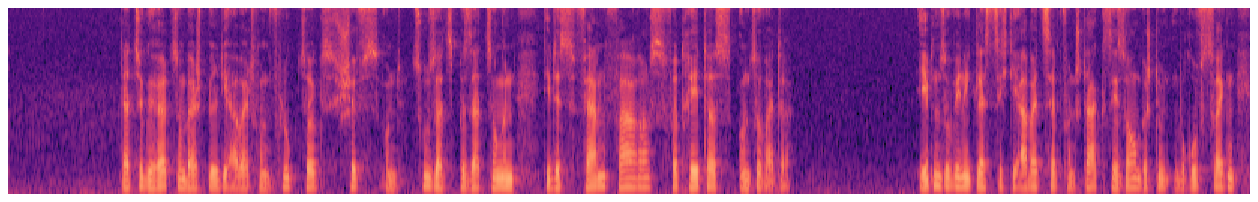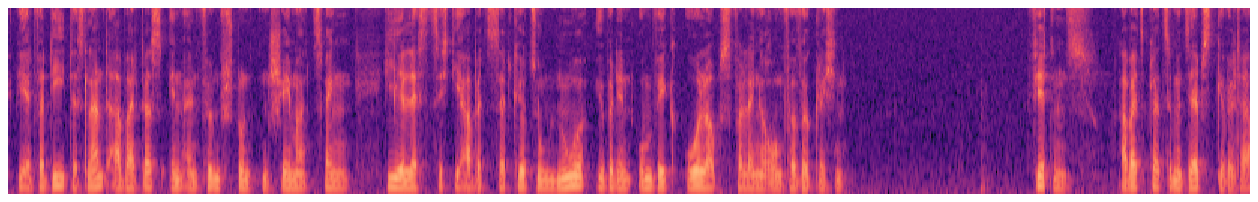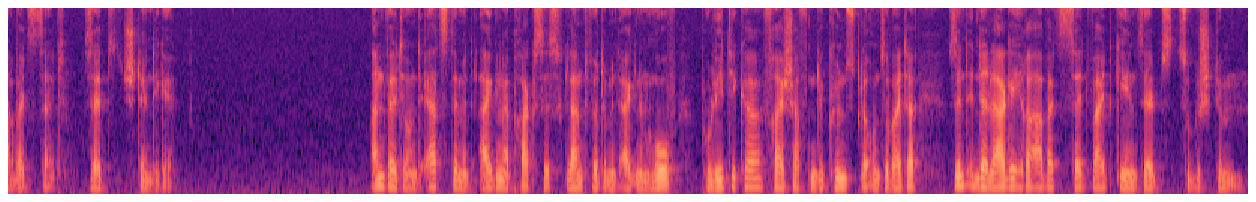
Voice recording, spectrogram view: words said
Dazu gehört zum Beispiel die Arbeit von Flugzeugs-, Schiffs- und Zusatzbesatzungen, die des Fernfahrers, Vertreters und so weiter. Ebenso wenig lässt sich die Arbeitszeit von stark saisonbestimmten Berufszweigen wie etwa die des Landarbeiters in ein Fünf-Stunden-Schema zwängen. Hier lässt sich die Arbeitszeitkürzung nur über den Umweg Urlaubsverlängerung verwirklichen. Viertens. Arbeitsplätze mit selbstgewählter Arbeitszeit. Selbstständige. Anwälte und Ärzte mit eigener Praxis, Landwirte mit eigenem Hof, Politiker, freischaffende Künstler usw. Sind in der Lage, ihre Arbeitszeit weitgehend selbst zu bestimmen.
